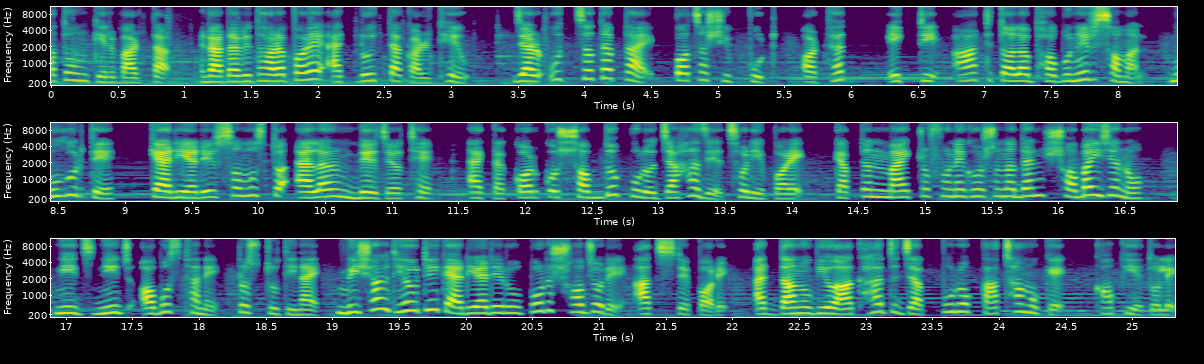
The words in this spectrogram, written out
আতঙ্কের বার্তা। রাডারে ধরা পড়ে এক দৈত্যাকার ঢেউ। যার উচ্চতা প্রায় পঁচাশি ফুট, অর্থাৎ একটি আটতলা ভবনের সমান। মুহূর্তে ক্যারিয়ারের সমস্ত অ্যালার্ম বেজে ওঠে। একটা কর্কশ শব্দ পুরো জাহাজে ছড়িয়ে পড়ে। ক্যাপ্টেন মাইক্রোফোনে ঘোষণা দেন, সবাই যেন নিজ নিজ অবস্থানে প্রস্তুতি নেয়। বিশাল ঢেউটি ক্যারিয়ারের উপর সজোরে আছড়ে পড়ে আর দানবীয় আঘাত যা পুরো কাঠামোকে কাঁপিয়ে তোলে।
